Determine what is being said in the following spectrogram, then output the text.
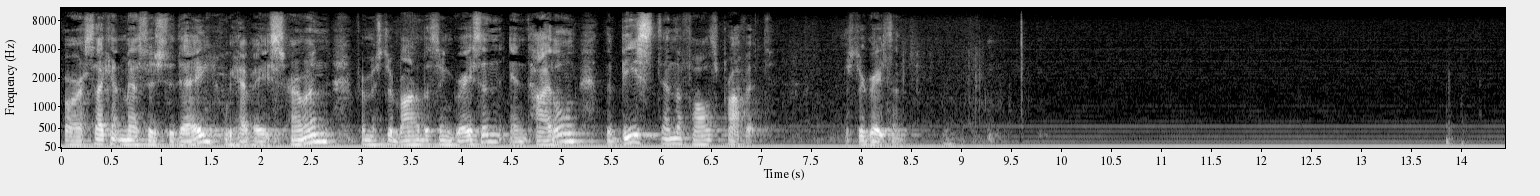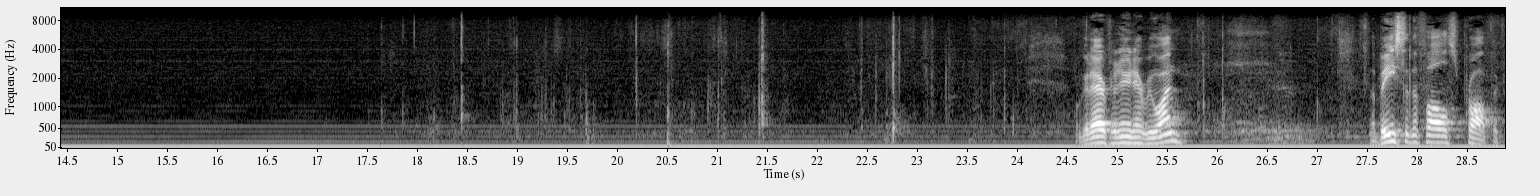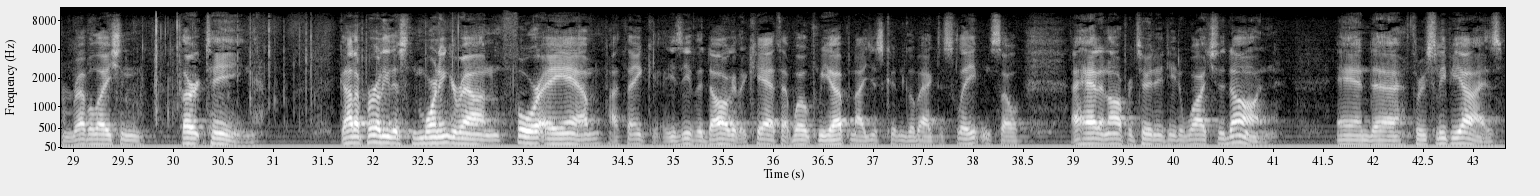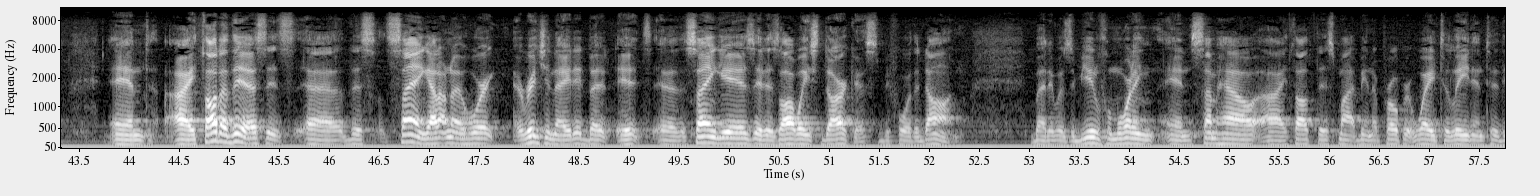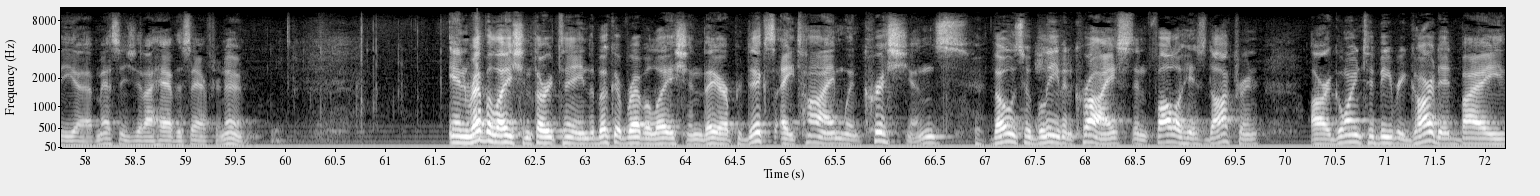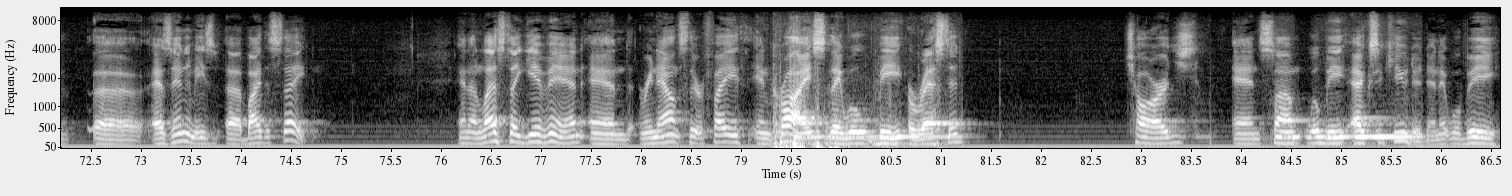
For our second message today, we have a sermon from Mr. Barnabas and Grayson entitled The Beast and the False Prophet. Mr. Grayson. Well, good afternoon, everyone. The beast of the false prophet from Revelation 13. Got up early this morning around 4 a.m. I think it's either the dog or the cat that woke me up, and I just couldn't go back to sleep. And so I had an opportunity to watch the dawn and uh, through sleepy eyes. And I thought of this. It's uh, this saying. I don't know where it originated, but it's, uh, the saying is, "It is always darkest before the dawn." But it was a beautiful morning, and somehow I thought this might be an appropriate way to lead into the uh, message that I have this afternoon. In Revelation 13, the book of Revelation, there predicts a time when Christians, those who believe in Christ and follow his doctrine, are going to be regarded by, uh, as enemies uh, by the state. And unless they give in and renounce their faith in Christ, they will be arrested charged, and some will be executed, and it will be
